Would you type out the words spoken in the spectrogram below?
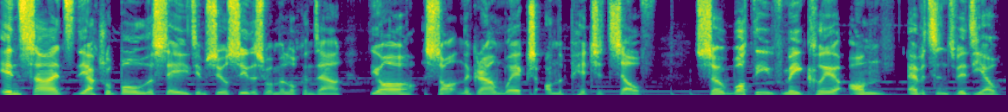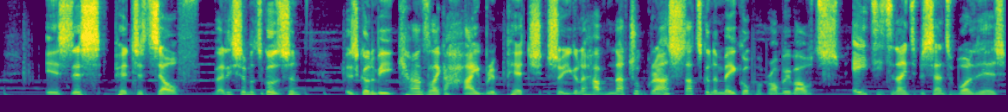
inside the actual bowl of the stadium, so you'll see this when we're looking down, they are starting the groundworks on the pitch itself. So what they've made clear on Everton's video is this pitch itself, very similar to Goodison, is going to be kind of like a hybrid pitch. So you're going to have natural grass, that's going to make up probably about 80 to 90% of what it is.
